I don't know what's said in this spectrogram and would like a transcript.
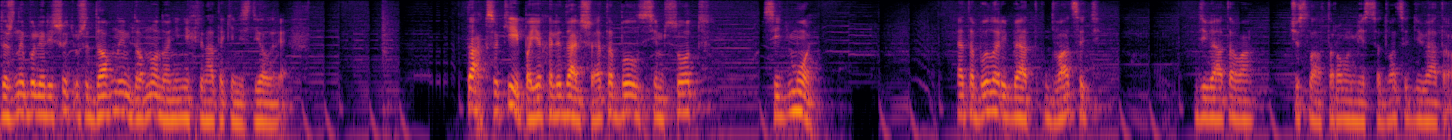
должны были решить уже давным-давно, но они ни хрена таки не сделали. Так, окей, поехали дальше. Это был 707. Это было, ребят, 29 числа второго месяца, 29.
